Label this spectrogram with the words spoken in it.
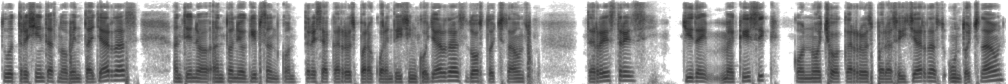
tuvo 390 yardas. Antonio, Antonio Gibson con 13 acarreos para 45 yardas, dos touchdowns terrestres. J.D. McKissick con 8 acarreos para 6 yardas, un touchdown.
